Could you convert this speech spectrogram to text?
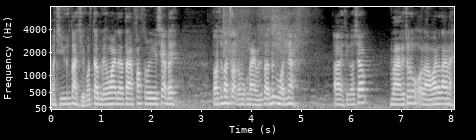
mà chỉ chúng ta chỉ quan tâm đến ngoài data factory reset đây. Đó chúng ta chọn vào mục này và chúng ta ấn nguồn nha, đây thì nó sẽ và cái chỗ độ là ngoài data này.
